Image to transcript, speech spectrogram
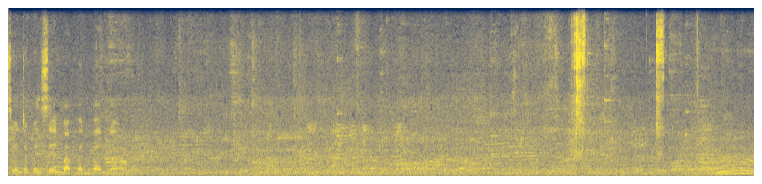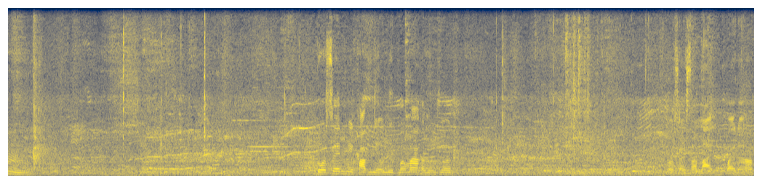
เส้นจะเป็นเส้นแบบแบนๆ นะคะอืมตัวเส้นมีความเหนียวหนึบมากๆค่ะเพื่อนๆเราใส่สาหร่ายลงไปนะครับ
